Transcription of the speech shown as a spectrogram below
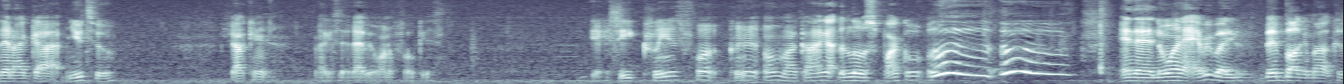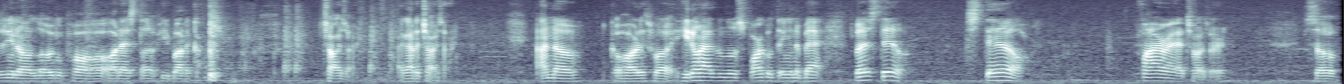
And then I got Mewtwo. If y'all can, like I said, that be want to focus. Yeah, see, clean as fuck, clean. Oh my god, I got the little sparkle. Ooh, ooh. And then the one that everybody been bugging about, cause you know Logan Paul, all that stuff. He bought a Charizard. I got a Charizard. I know, go hard as fuck. He don't have the little sparkle thing in the back, but still, still fire at Charizard. So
